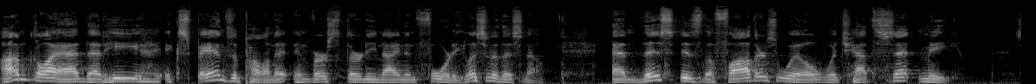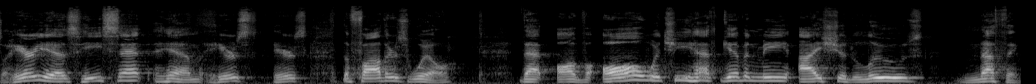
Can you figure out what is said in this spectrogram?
I'm glad that he expands upon it in verse 39 and 40. Listen to this now. And this is the Father's will which hath sent me. So here he is. He sent him. Here's here's the Father's will that of all which he hath given me I should lose nothing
